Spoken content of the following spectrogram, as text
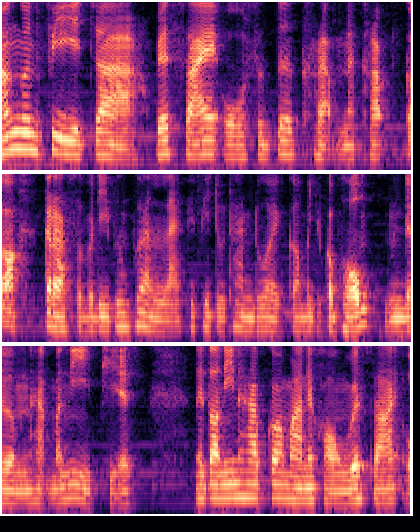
าเงินฟรีจากเว็บไซต์ o c e n t e r Club นะครับ ก็กราบสวัสดีเพื่อนๆ และพี่ๆทุกท่านด้วยก็มาอยู่กับผมเหมือนเดิมนะฮะ Money PS ในตอนนี้นะครับก็มาในของเว็บไซต์ o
